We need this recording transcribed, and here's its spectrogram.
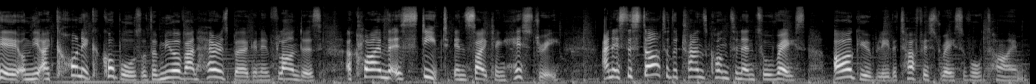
Here on the iconic cobbles of the Muur van Geraardsbergen in Flanders, a climb that is steeped in cycling history. And it's the start of the transcontinental race, arguably the toughest race of all time.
